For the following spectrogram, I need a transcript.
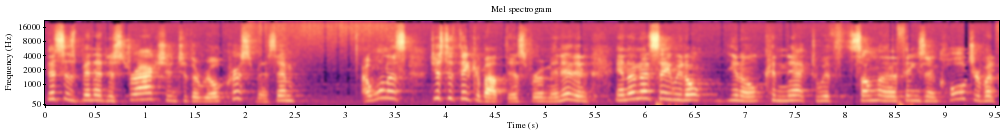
this has been a distraction to the real Christmas. And I want us just to think about this for a minute. And, and I'm not saying we don't, you know, connect with some of the things in culture, but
